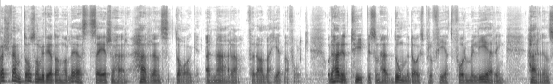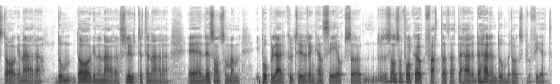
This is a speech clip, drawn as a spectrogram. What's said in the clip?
Vers 15 som vi redan har läst säger så här Herrens dag är nära för alla hedna folk. Och det här är en typisk sån här domedagsprofetformulering. Herrens dag är nära. Domdagen är nära, slutet är nära. Eh, det är sånt som man i populärkulturen kan se också. Sånt som folk har uppfattat att det här, det här är en domedagsprofet.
